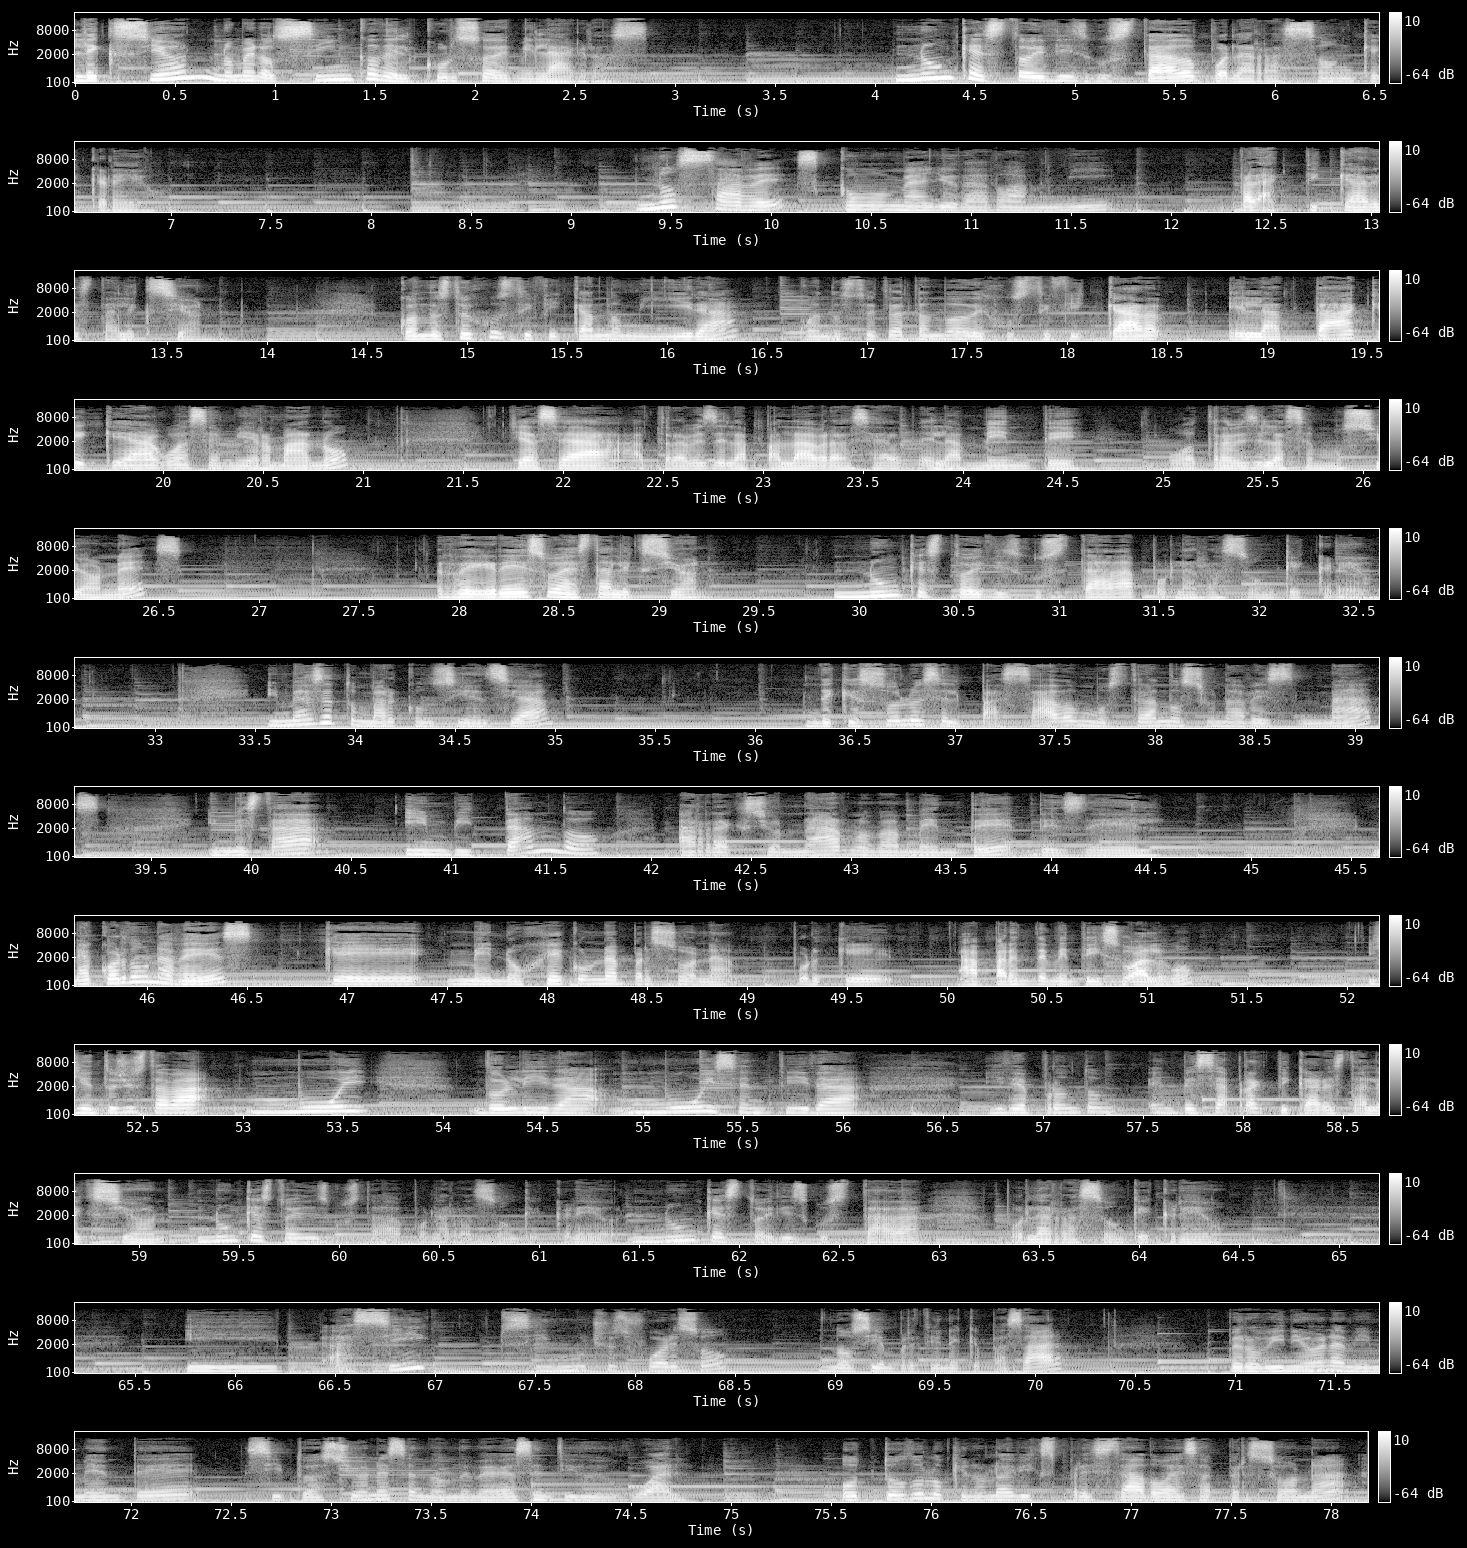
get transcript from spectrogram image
Lección número 5 del curso de milagros. Nunca estoy disgustado por la razón que creo. No sabes cómo me ha ayudado a mí practicar esta lección. Cuando estoy justificando mi ira, cuando estoy tratando de justificar el ataque que hago hacia mi hermano, ya sea a través de la palabra, sea de la mente o a través de las emociones, regreso a esta lección nunca estoy disgustada por la razón que creo. Y me hace tomar conciencia de que solo es el pasado mostrándose una vez más y me está invitando a reaccionar nuevamente desde él. Me acuerdo una vez que me enojé con una persona porque aparentemente hizo algo y entonces yo estaba muy dolida, muy sentida, y de pronto empecé a practicar esta lección. Nunca estoy disgustada por la razón que creo. Nunca estoy disgustada por la razón que creo. Y así, sin mucho esfuerzo, no siempre tiene que pasar, pero vinieron a mi mente situaciones en donde me había sentido igual o todo lo que no le había expresado a esa persona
